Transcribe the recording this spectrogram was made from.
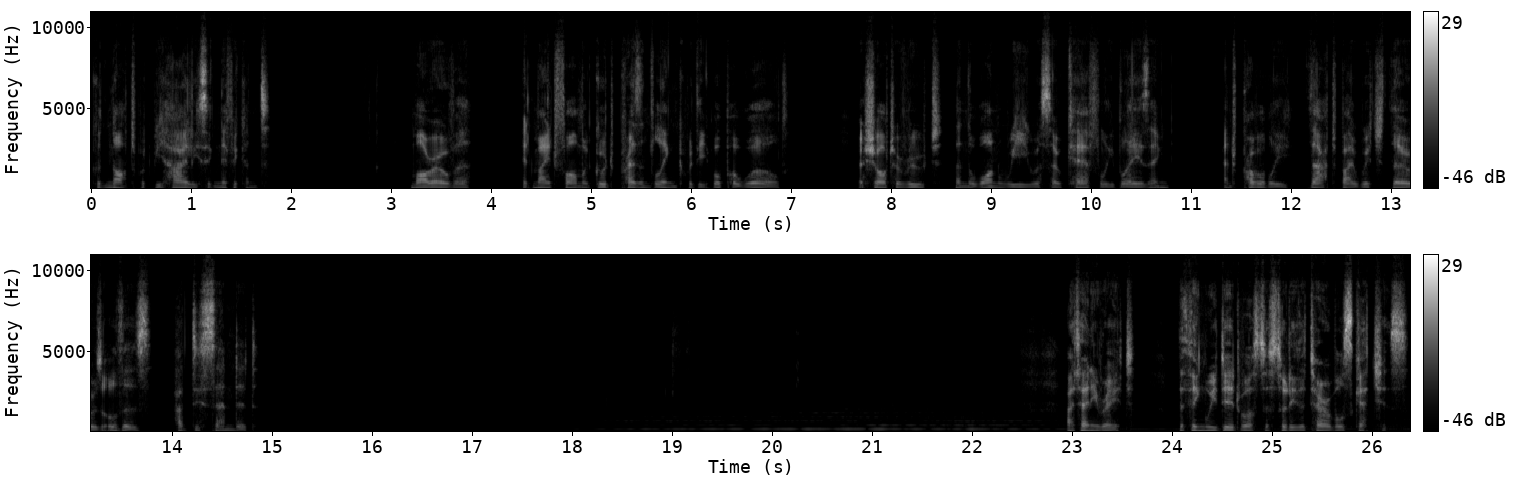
could not but be highly significant. Moreover, it might form a good present link with the upper world, a shorter route than the one we were so carefully blazing, and probably that by which those others had descended. At any rate, the thing we did was to study the terrible sketches,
